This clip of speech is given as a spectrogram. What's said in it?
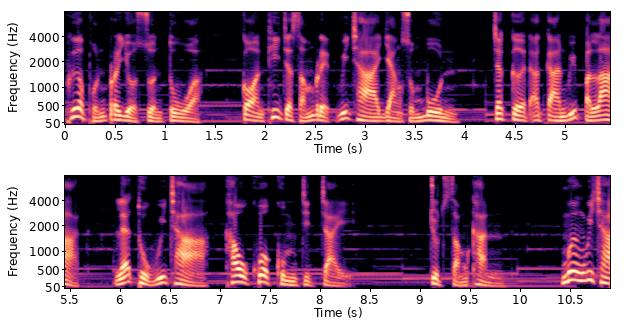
เพื่อผลประโยชน์ส่วนตัว ก่อนที่จะสำเร็จวิชาอย่างสมบูรณ์ จะเกิดอาการวิปลาสและถูกวิชาเข้าควบคุมจิตใจ จุดสำคัญ เมื่อวิชา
